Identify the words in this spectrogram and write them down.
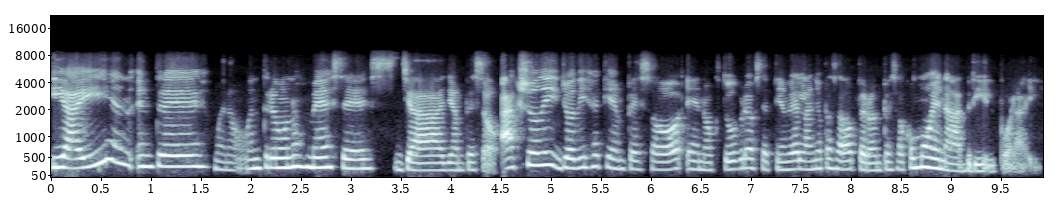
Y ahí entre, bueno, entre unos meses ya, ya empezó. Actually, yo dije que empezó en octubre o septiembre del año pasado, pero empezó como en abril por ahí.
